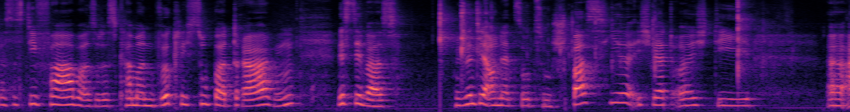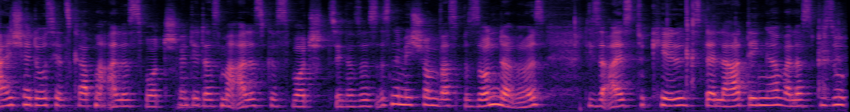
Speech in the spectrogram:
Das ist die Farbe, also das kann man wirklich super tragen. Wisst ihr was? Wir sind ja auch nicht so zum Spaß hier. Ich werde euch die äh, Eyeshadows jetzt gerade mal alles swatchen. Könnt ihr das mal alles geswatcht sehen. Also es ist nämlich schon was Besonderes, diese Ice to Kill Stellar Dinger, weil das wie so,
